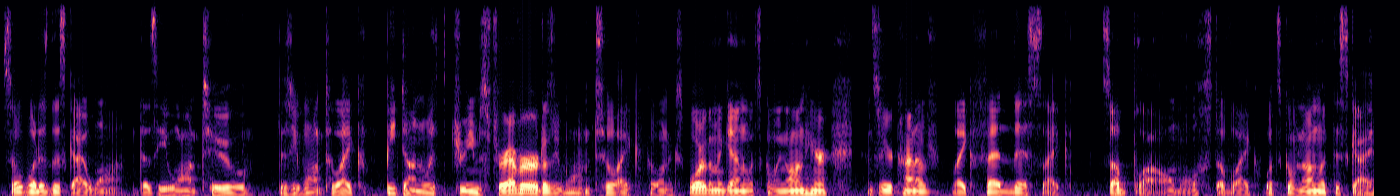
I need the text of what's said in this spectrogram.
so what does this guy want? Does he want to does he want to like be done with dreams forever? Or does he want to like go and explore them again? What's going on here? And so you're kind of like fed this like subplot almost of like what's going on with this guy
